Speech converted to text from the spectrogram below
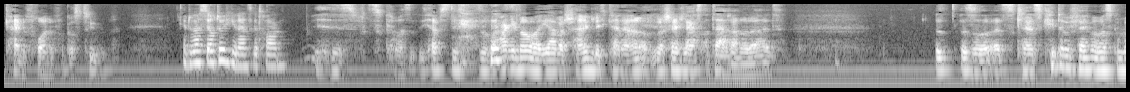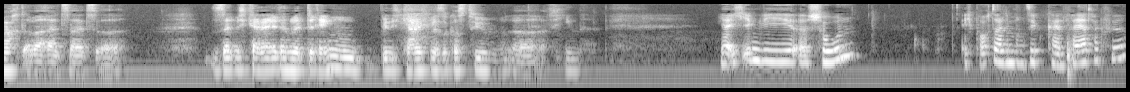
keine Freundin von Kostümen. Ja, du hast ja auch Durchgedanz getragen. Das, so ich habe es nicht so wahrgenommen, aber ja, wahrscheinlich, keine Ahnung. Wahrscheinlich lag es auch daran, oder halt. Also als kleines Kind habe ich vielleicht mal was gemacht, aber halt seit, äh, seit mich keine Eltern mehr drängen, bin ich gar nicht mehr so kostümaffin. Ja, ich irgendwie äh, schon. Ich brauchte halt im Prinzip keinen Feiertag für.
